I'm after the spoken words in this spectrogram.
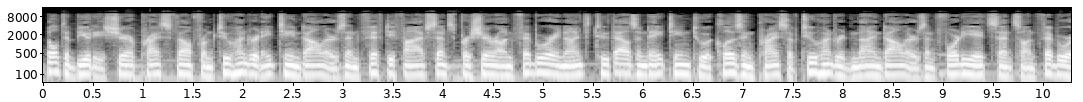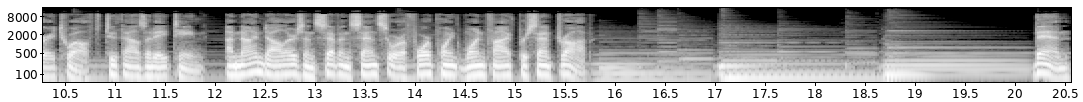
Ulta Beauty's share price fell from $218.55 per share on February 9, 2018 to a closing price of $209.48 on February 12, 2018, a $9.07 or a 4.15% drop. Then,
